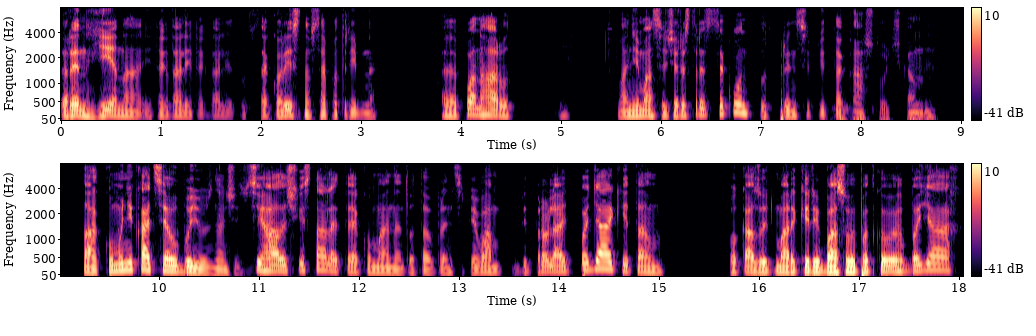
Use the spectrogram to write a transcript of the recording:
рентгена і так далі. і так далі. Тут все корисно, все потрібне. Е, по ангару анімація через 30 секунд. Тут, в принципі, така штучка. Так, комунікація в бою, значить. Всі галочки ставите, як у мене. Тут, в принципі, вам відправляють подяки, там показують маркери баз у випадкових боях,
